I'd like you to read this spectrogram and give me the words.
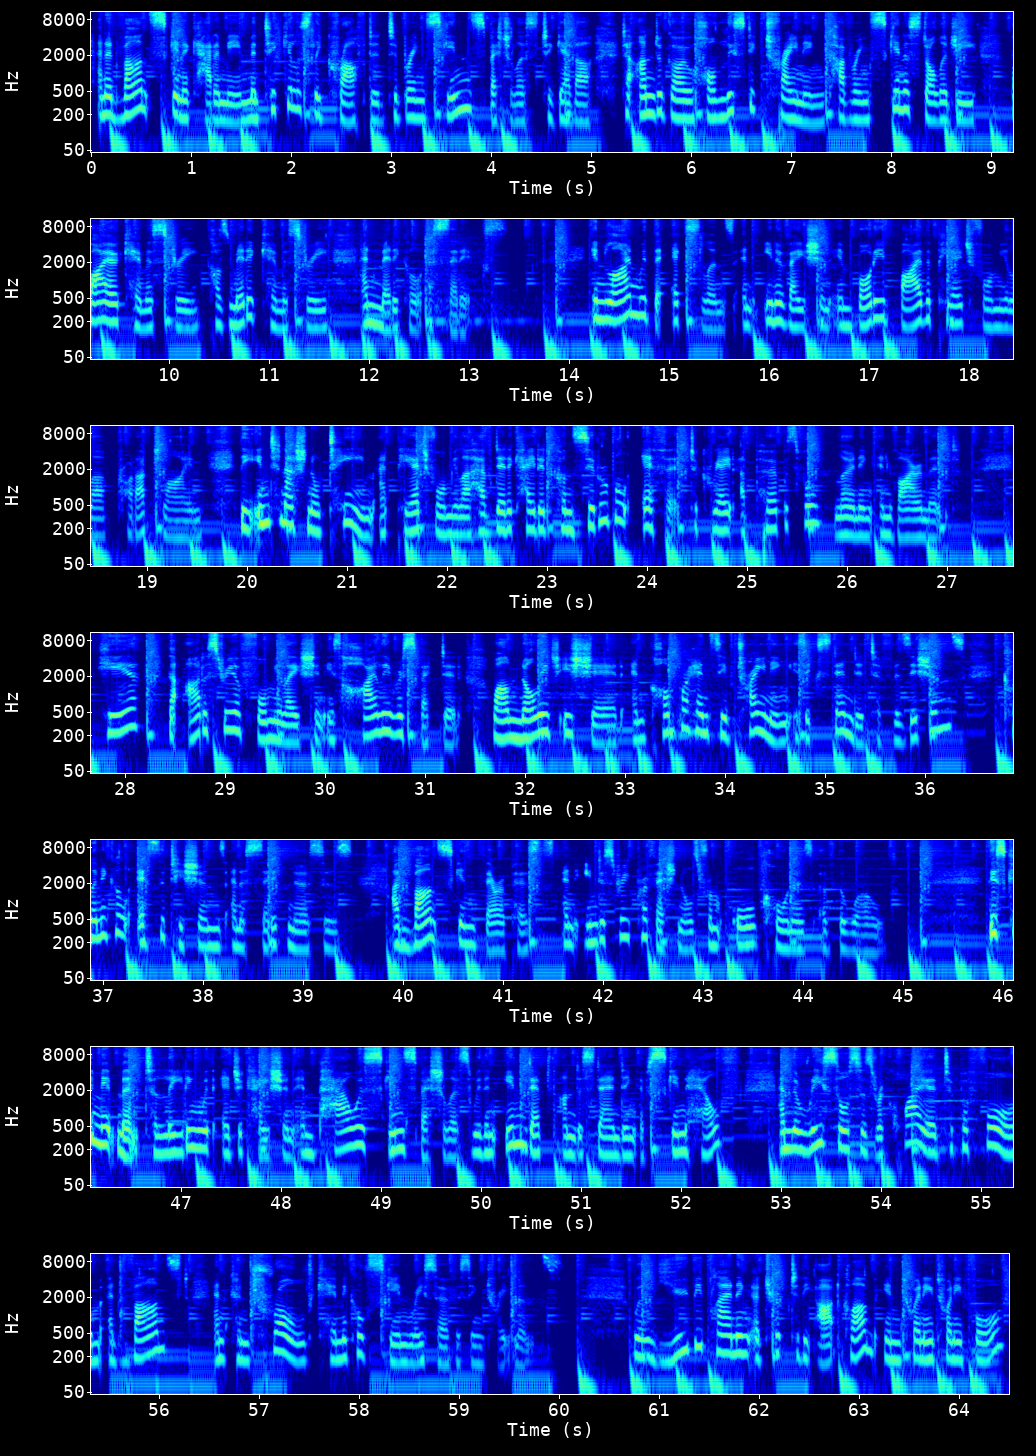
an advanced skin academy meticulously crafted to bring skin specialists together to undergo holistic training covering skin histology, biochemistry, cosmetic chemistry, and medical aesthetics. In line with the excellence and innovation embodied by the PH Formula product line, the international team at PH Formula have dedicated considerable effort to create a purposeful learning environment. Here, the artistry of formulation is highly respected, while knowledge is shared and comprehensive training is extended to physicians, clinical estheticians and aesthetic nurses, advanced skin therapists, and industry professionals from all corners of the world. This commitment to leading with education empowers skin specialists with an in depth understanding of skin health and the resources required to perform advanced and controlled chemical skin resurfacing treatments. Will you be planning a trip to the Art Club in 2024?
